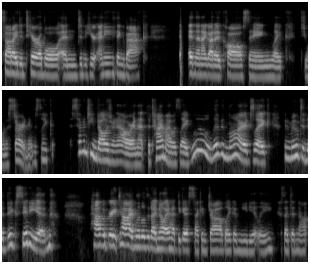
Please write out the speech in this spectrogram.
thought I did terrible and didn't hear anything back. And then I got a call saying, like, do you want to start? And it was like $17 an hour. And at the time I was like, woo, living large, like, and move to the big city and have a great time. Little did I know I had to get a second job like immediately because I did not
